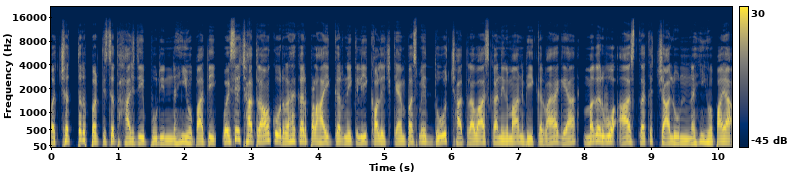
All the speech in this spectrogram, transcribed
पचहत्तर प्रतिशत हाजिरी पूरी नहीं हो पाती। वैसे छात्राओं को रहकर पढ़ाई करने के लिए कॉलेज कैंपस में दो छात्रावास का निर्माण भी करवाया गया, मगर वो आज तक चालू नहीं हो पाया।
